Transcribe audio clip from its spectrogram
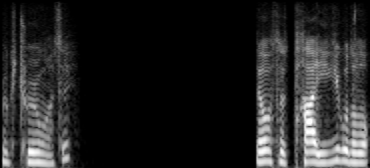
왜 이렇게 조용하지? 내가 봤을 때 다 이기고 나서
